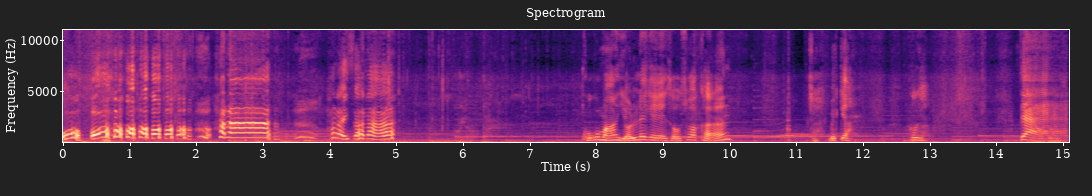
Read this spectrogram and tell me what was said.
오! 오! 하나! 하나 있어, 하나. 고구마 14개에서 수확한 자, 몇 개야? 거기. 자!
